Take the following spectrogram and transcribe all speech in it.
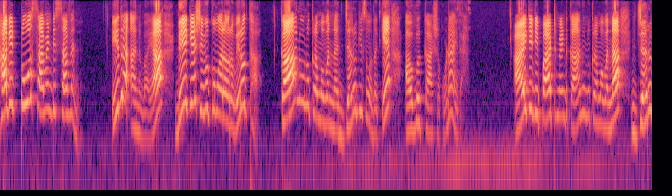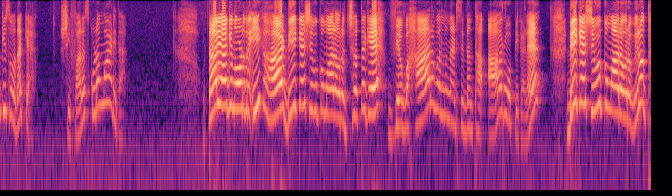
ಹಾಗೆ ಟೂ ಸೆವೆಂಟಿ ಸೆವೆನ್ ಇದರ ಅನ್ವಯ ಡಿ ಕೆ ಶಿವಕುಮಾರ್ ಅವರ ವಿರುದ್ಧ ಕಾನೂನು ಕ್ರಮವನ್ನ ಜರುಗಿಸೋದಕ್ಕೆ ಅವಕಾಶ ಕೂಡ ಇದೆ. ಐ ಟಿ ಡಿಪಾರ್ಟ್ಮೆಂಟ್ ಕಾನೂನು ಕ್ರಮವನ್ನ ಜರುಗಿಸೋದಕ್ಕೆ ಶಿಫಾರಸ್ ಕೂಡ ಮಾಡಿದೆ. ಒಟ್ಟಾರೆಯಾಗಿ ನೋಡಿದ್ರೆ ಈಗ ಡಿ ಕೆ ಶಿವಕುಮಾರ್ ಅವರ ಜೊತೆಗೆ ವ್ಯವಹಾರವನ್ನು ನಡೆಸಿದಂತಹ ಆರೋಪಿಗಳೇ ಡಿ ಕೆ ಶಿವಕುಮಾರ್ ಅವರ ವಿರುದ್ಧ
